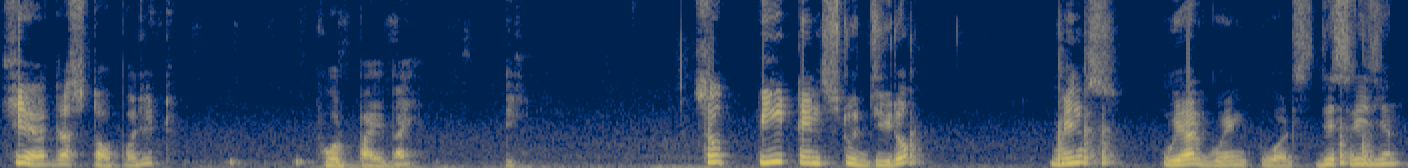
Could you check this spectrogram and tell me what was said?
Here just opposite 4 pi by p. So p tends to 0 means we are going towards this region.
